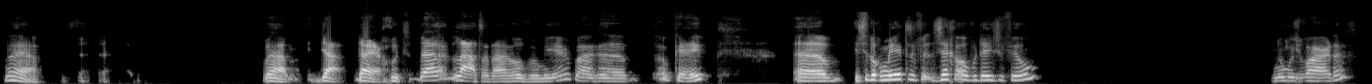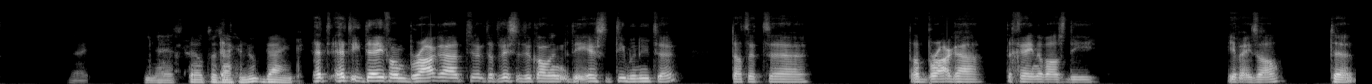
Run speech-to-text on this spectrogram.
nou ja. Ja, ja, nou ja, goed. Daar- later daarover meer. Maar eh, oké. Ehm, is er nog meer te zeggen over deze film? Noemenswaardig. Nee, stilte zijn genoeg, denk ik. Het, het idee van Braga, natuurlijk, dat wisten we natuurlijk al in de eerste tien minuten. Dat, het, eh, dat Braga degene was die, je weet al, de,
